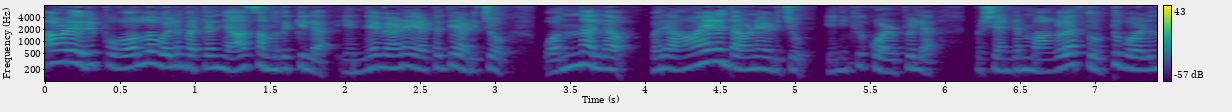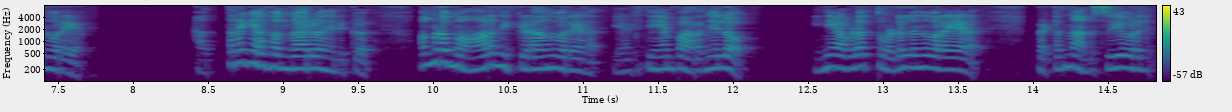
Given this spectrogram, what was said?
അവളെ ഒരു പോർല പോലും പറ്റാൻ ഞാൻ സമ്മതിക്കില്ല. എന്നെ വേണേ ഏട്ടത്തി അടിച്ചോ? ഒന്നല്ല ഒരായിരം തവണ അടിച്ചു. എനിക്ക് കുഴപ്പമില്ല. പക്ഷെ എന്റെ മകളെ തൊട്ടുപോയെന്ന് പറയാം. അത്രയ്ക്ക് അഹങ്കാരമാണ് നിനക്ക്. അങ്ങോട്ട് മാറി നിൽക്കടാന്ന് പറയണം. ഏട്ടത്തി ഞാൻ പറഞ്ഞല്ലോ. ഇനി അവളെ തൊടലെന്ന് പറയണം. പെട്ടെന്ന് അനസൂയ പറഞ്ഞു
